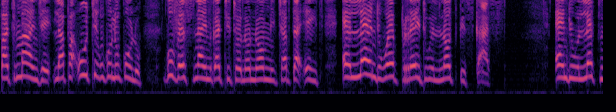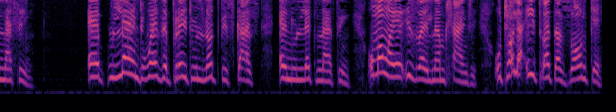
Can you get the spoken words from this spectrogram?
But manje lapha uthi uNkulunkulu kuverse 9 kaDeuteronomy chapter 8 a land where bread will not be scarce and you lack nothing. A land where the bread will not be scarce and you lack nothing. Uma ngaye Israel namhlanje uthola itrata zonke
